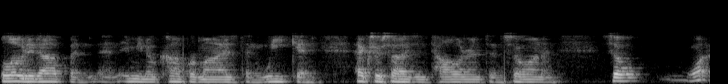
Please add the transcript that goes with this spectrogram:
bloated up and, and immunocompromised and weak and exercise intolerant and so on. And so what,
